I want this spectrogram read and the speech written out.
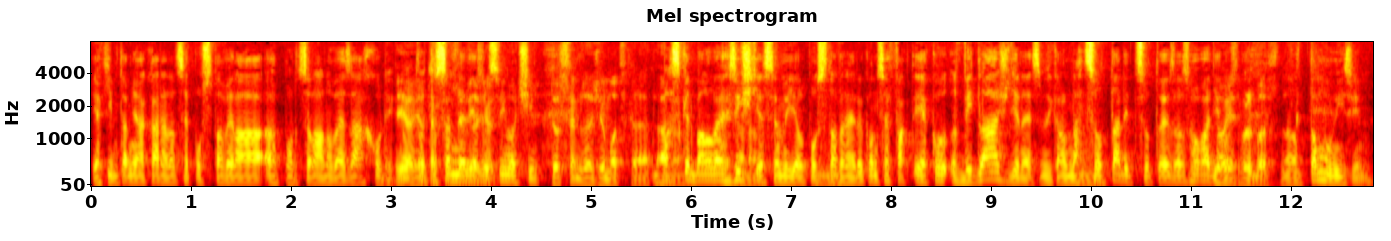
jak jim tam nějaká nadace postavila eh, porcelánové záchody. Jo, jo, to, to jsem nevěřil zažil, svým očím. To jsem zažil moc krát. Basketbalové hřiště ano. jsem viděl postavené, dokonce fakt i jako vydlážděné. Jsem říkal, na co mm. tady, co to je za zhovadilo? No, je blbost, no. K tomu mířím.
